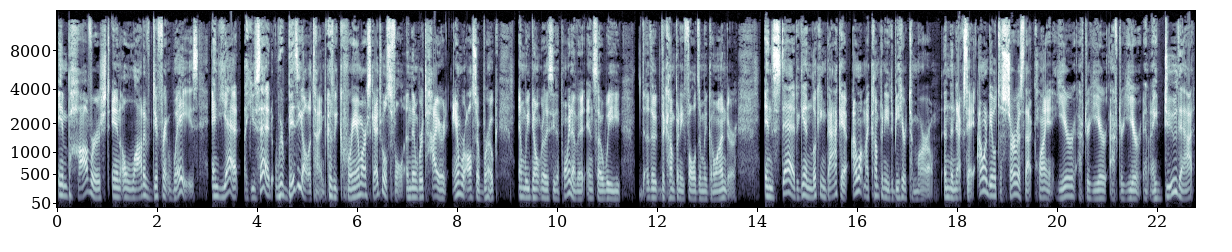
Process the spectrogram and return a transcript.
impoverished in a lot of different ways. And yet, like you said, we're busy all the time because we cram our schedules full and then we're tired and we're also broke and we don't really see the point of it. And so we, the, the company folds and we go under. Instead, again, looking back at, I want my company to be here tomorrow and the next day. I want to be able to service that client year after year after year. And I do that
